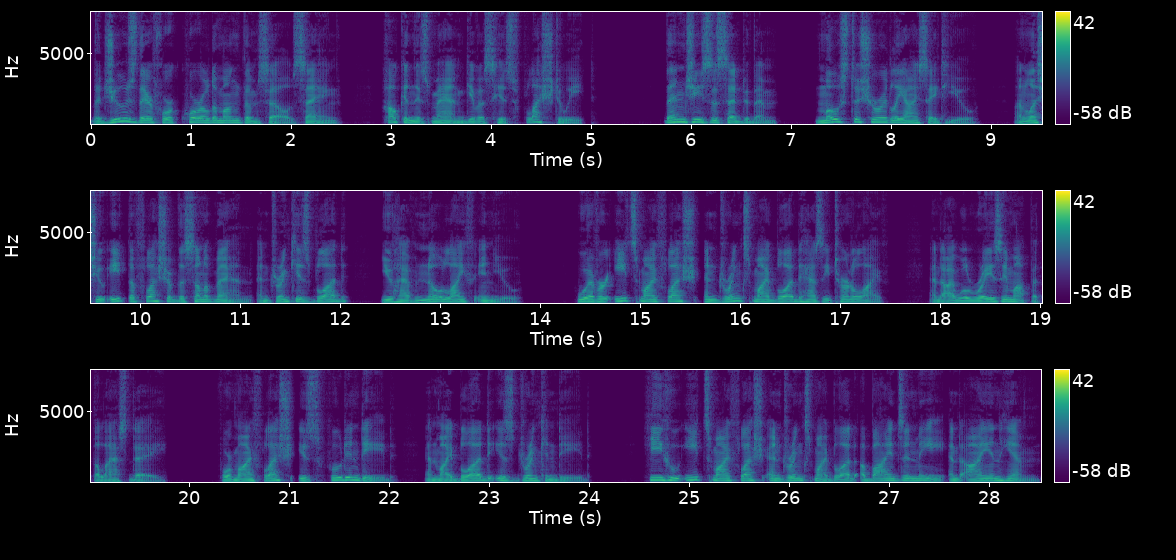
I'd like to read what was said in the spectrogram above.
The Jews therefore quarreled among themselves, saying, How can this man give us his flesh to eat? Then Jesus said to them, Most assuredly I say to you, unless you eat the flesh of the Son of Man and drink his blood, you have no life in you. Whoever eats my flesh and drinks my blood has eternal life, and I will raise him up at the last day. For my flesh is food indeed, and my blood is drink indeed. He who eats my flesh and drinks my blood abides in me, and I in him.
